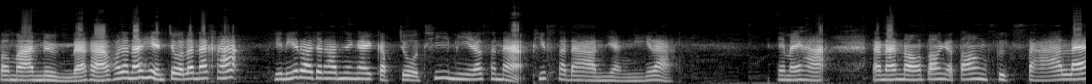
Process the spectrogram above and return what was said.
ประมาณหนึ่งนะคะ เพราะฉะนั้นเห็นโจทย์แล้วนะคะ ทีนี้เราจะทำยังไงกับโจทย์ที่มีลักษณะพิสดารอย่างนี้ล่ะใช่ไหมคะ ดังนั้นน้องต้องจะต้องศึกษาและ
